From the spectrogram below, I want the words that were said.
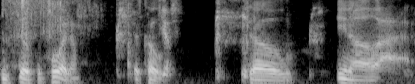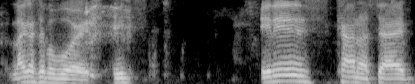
who still support them, the coach. Yep. so, you know, like I said before, it's it is kind of sad.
